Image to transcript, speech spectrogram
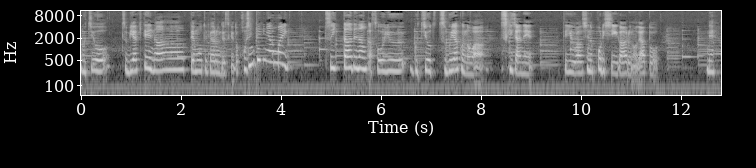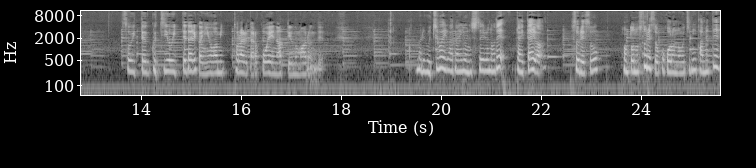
愚痴をつぶやきてえなーって思う時あるんですけど個人的にあんまりツイッターでなんかそういう愚痴をつぶやくのは好きじゃねえっていう私のポリシーがあるのであとねそういった愚痴を言って誰かに弱み取られたら怖えなっていうのもあるんであんまり愚痴は言わないようにしているので大体はストレスを本当のストレスを心の内に溜めて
